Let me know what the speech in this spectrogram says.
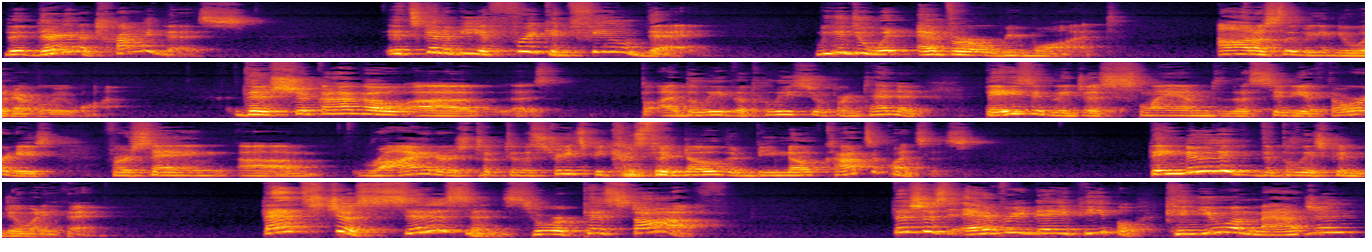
They're going to try this. It's going to be a freaking field day. We can do whatever we want. Honestly, we can do whatever we want." The Chicago, uh, I believe, the police superintendent basically just slammed the city authorities for saying um, rioters took to the streets because they know there'd be no consequences. They knew that the police couldn't do anything. That's just citizens who are pissed off. That's just everyday people. Can you imagine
